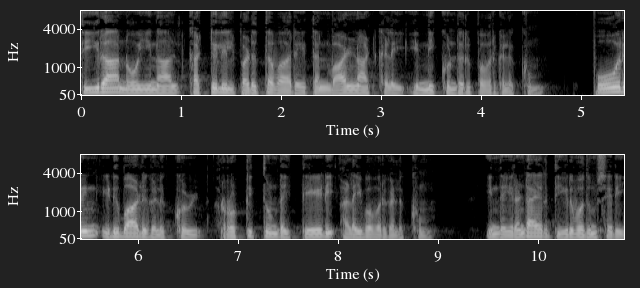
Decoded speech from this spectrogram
தீரா நோயினால் கட்டிலில் படுத்தவாறே தன் வாழ்நாட்களை எண்ணிக்கொண்டிருப்பவர்களுக்கும் போரின் இடுபாடுகளுக்குள் ரொட்டித்துண்டை தேடி அலைபவர்களுக்கும் இந்த இரண்டாயிரத்தி இருபதும் சரி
